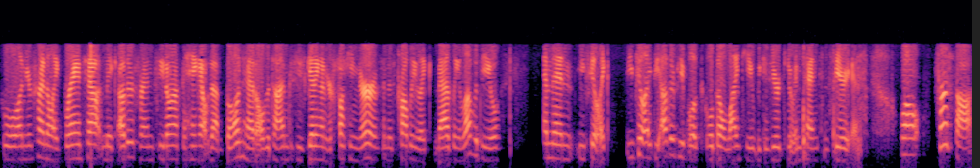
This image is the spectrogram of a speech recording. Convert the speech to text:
school and you're trying to like branch out and make other friends so you don't have to hang out with that bonehead all the time because he's getting on your fucking nerves and is probably like madly in love with you. And then you feel like you feel like the other people at school don't like you because you're too intense and serious. Well, first off,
